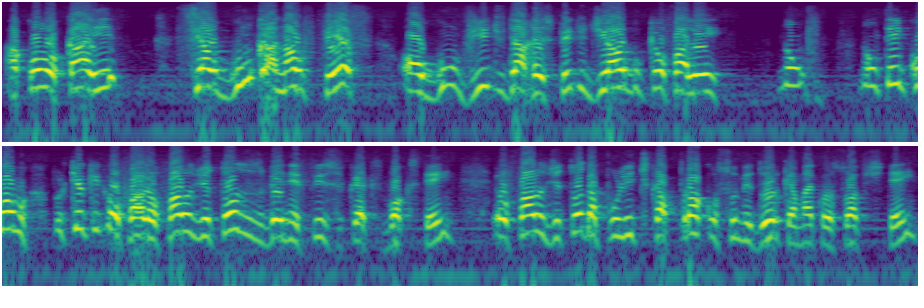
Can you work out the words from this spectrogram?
a colocar aí se algum canal fez algum vídeo a respeito de algo que eu falei. Não, não tem como, porque o que, que eu falo? Eu falo de todos os benefícios que o Xbox tem, eu falo de toda a política pró-consumidor que a Microsoft tem,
